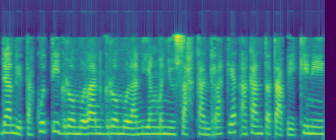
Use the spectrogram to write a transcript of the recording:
dan ditakuti gerombolan-gerombolan yang menyusahkan rakyat akan tetapi kini,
